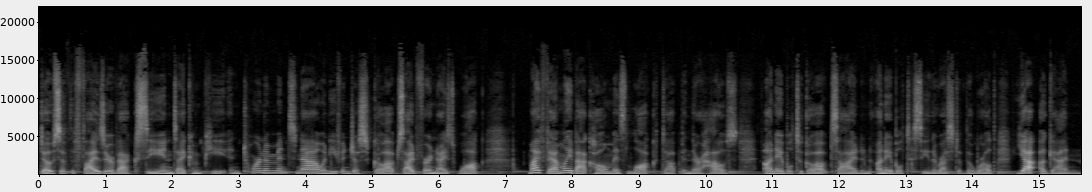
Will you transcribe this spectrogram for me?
dose of the Pfizer vaccine, as I compete in tournaments now, and even just go outside for a nice walk, my family back home is locked up in their house, unable to go outside and unable to see the rest of the world yet again.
